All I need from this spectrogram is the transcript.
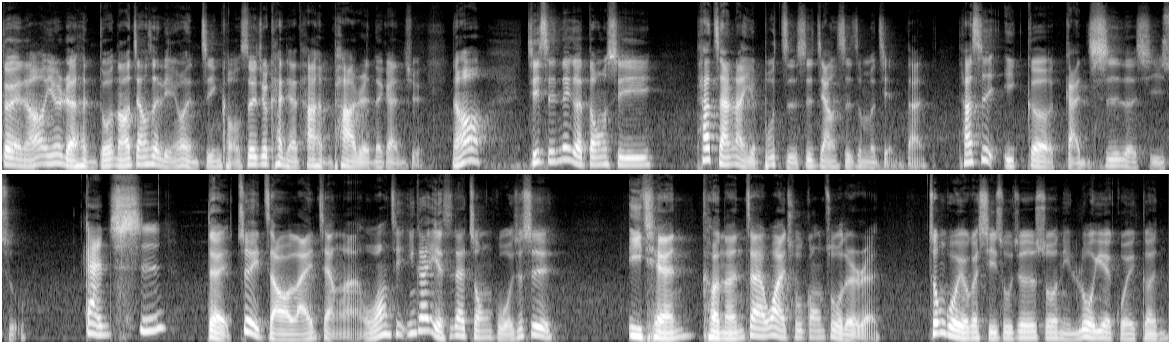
对，然后因为人很多，然后僵尸的脸又很惊恐，所以就看起来他很怕人的感觉。然后其实那个东西，它展览也不只是僵尸这么简单，它是一个赶尸的习俗。赶尸对，最早来讲啊，我忘记应该也是在中国，就是以前可能在外出工作的人，中国有个习俗，就是说你落叶归根，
